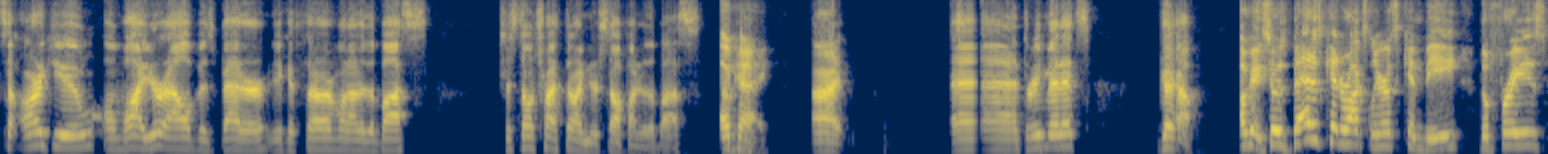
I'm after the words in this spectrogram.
to argue on why your album is better. You can throw everyone under the bus. Just don't try throwing yourself under the bus. Okay. All right. And three minutes. Go. Okay, so as bad as Kid Rock's lyrics can be, the phrase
